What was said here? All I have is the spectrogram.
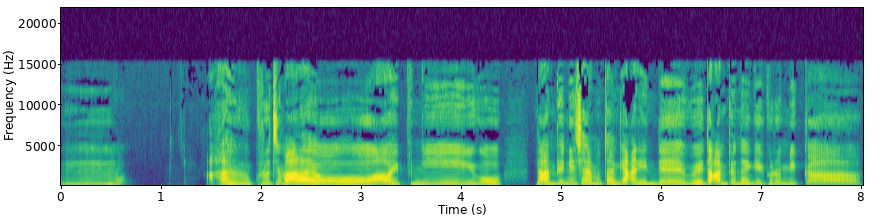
음. 아유, 그러지 말아요. 아이프님. 이거 남편이 잘못한 게 아닌데 왜 남편에게 그럽니까?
